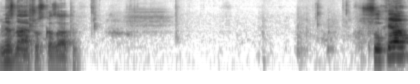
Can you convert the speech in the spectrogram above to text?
Не знаю, що сказати. Сухе.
